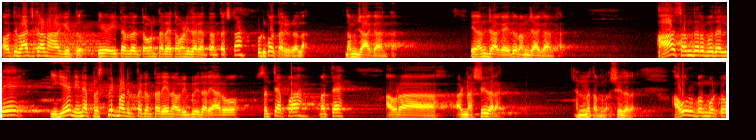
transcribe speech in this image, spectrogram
ಅವತ್ತಿನ ರಾಜಕಾರಣ ಆಗಿತ್ತು ಈ ಥರದಲ್ಲಿ ತೊಗೊಳ್ತಾರೆ ತೊಗೊಂಡಿದ್ದಾರೆ ಅಂತ ಅಂದ ತಕ್ಷಣ ಹುಟ್ಕೋತಾರೆ ಇವರೆಲ್ಲ. ನಮ್ಮ ಜಾಗ ಅಂತ. ಈ ನಮ್ಮ ಜಾಗ ಇದು ನಮ್ಮ ಜಾಗ ಅಂತ. ಆ ಸಂದರ್ಭದಲ್ಲಿ ಈಗೇನು ನಿನ್ನೆ ಪ್ರೆಸ್ ಮೀಟ್ ಮಾಡಿರ್ತಕ್ಕಂಥವ್ರು ಏನು ಅವರಿಬ್ಬರು ಇದ್ದಾರೆ. ಯಾರು? ಸತ್ಯಪ್ಪ ಮತ್ತು ಅವರ ಅಣ್ಣ ಶ್ರೀಧರ. ಅಣ್ಣ ತಮ್ಮ ಶ್ರೀಧರ. ಅವರು ಬಂದ್ಬಿಟ್ಟು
